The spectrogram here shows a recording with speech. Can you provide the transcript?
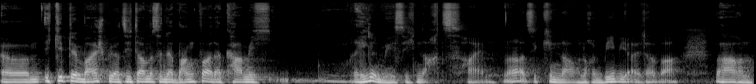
Ähm, ich gebe dir ein Beispiel, als ich damals in der Bank war, da kam ich regelmäßig nachts heim, ne, als die Kinder auch noch im Babyalter war, waren.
